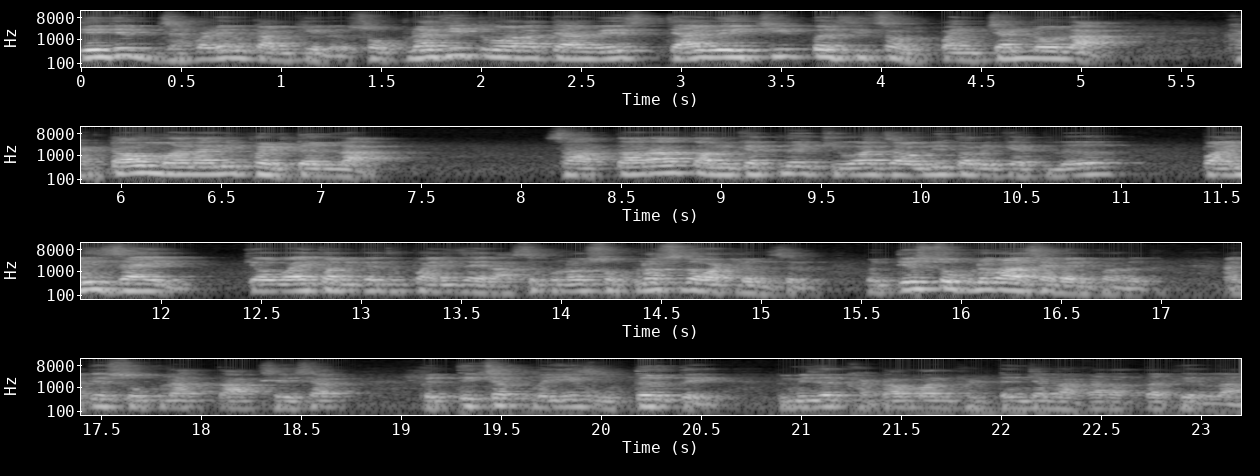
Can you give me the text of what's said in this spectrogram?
ते जे झपाट्यानं काम केलं स्वप्नातही तुम्हाला त्यावेळेस त्यावेळेची परिस्थिती सांगू पंच्याण्णवला खटाव मान आणि फलटणला सातारा तालुक्यातलं किंवा जावली तालुक्यातलं पाणी जाईल किंवा वाई तालुक्यातलं पाणी जाईल. असं कुणाला स्वप्नात सुद्धा वाटलं नसेल. पण ते स्वप्न बाळासाहेबांनी पाहिलं आणि ते स्वप्नात अक्षरशः प्रत्यक्षात म्हणजे उतरते तुम्ही जर खटाव मान फलटणच्या भागात आता फिरला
